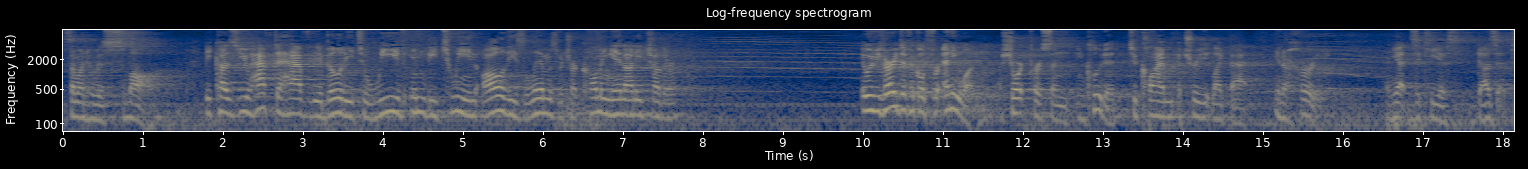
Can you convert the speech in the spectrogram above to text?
someone who is small. Because you have to have the ability to weave in between all of these limbs which are coming in on each other. It would be very difficult for anyone, a short person included, to climb a tree like that in a hurry. And yet Zacchaeus does it,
